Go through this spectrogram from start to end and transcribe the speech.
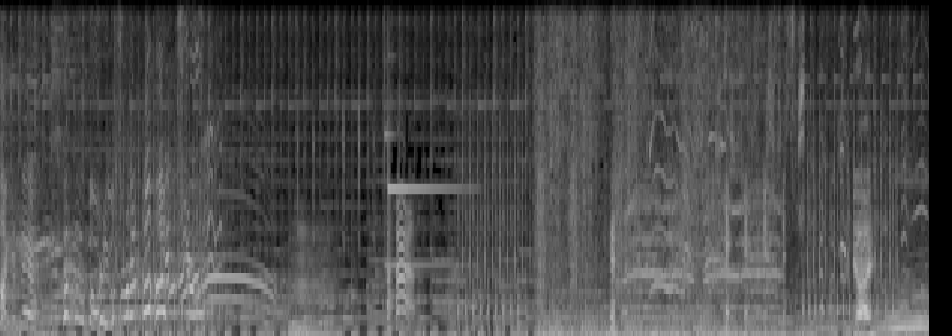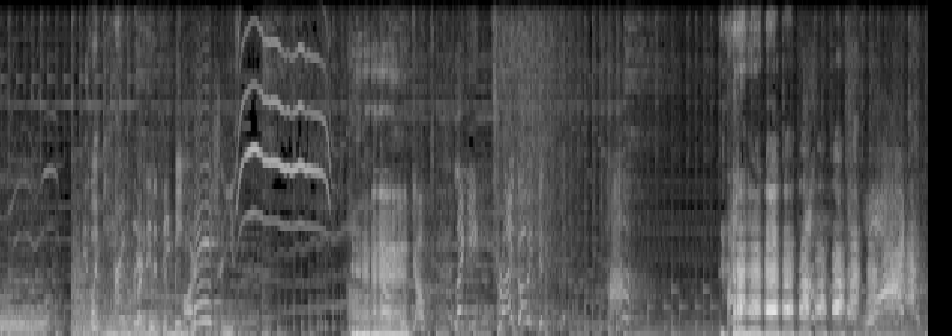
Hide in there! Mario's right behind you! Hmm. Haha! The. He's like, he's literally the theme park. And he's- no, you don't! Leggy, try going to... Huh? what?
